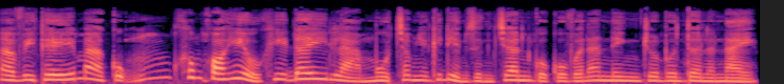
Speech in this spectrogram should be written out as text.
À, vì thế mà cũng không khó hiểu khi đây là một trong những cái điểm dừng chân của cố vấn an ninh John Bolton lần này.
